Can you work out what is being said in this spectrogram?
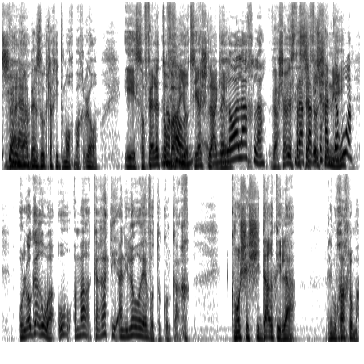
שלה. והבן זוג שלך יתמוך בך. לא. היא סופרת טובה, נכון. היא הוציאה שלאגר. ולא הלך לה. ועכשיו היא עשתה ועכשיו ספר יש אחד שני. גרוע. הוא לא גרוע, הוא אמר, קראתי, אני לא אוהב אותו כל כך. כמו ששידרתי לה. אני מוכרח לומר.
